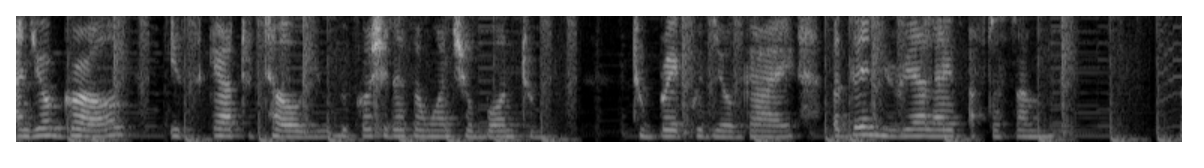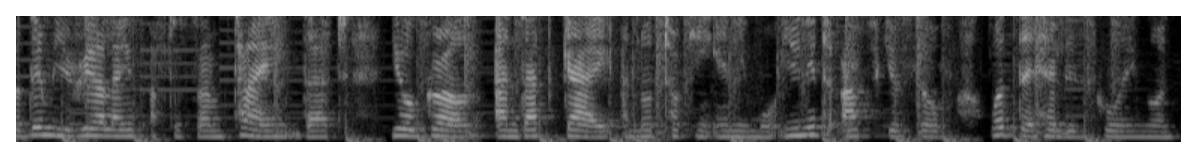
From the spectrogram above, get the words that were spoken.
and your girl is scared to tell you because she doesn't want your bond to to break with your guy but then you realize after some but then you realize after some time that your girl and that guy are not talking anymore. You need to ask yourself what the hell is going on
